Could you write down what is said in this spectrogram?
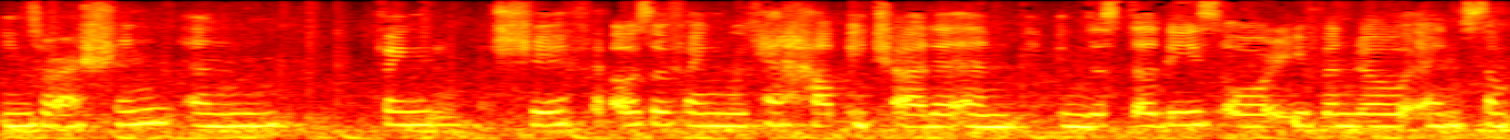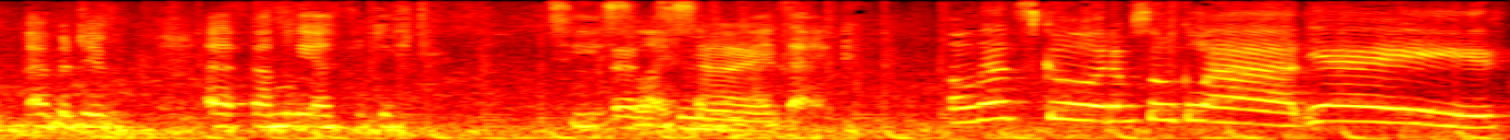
interaction and think she also think we can help each other and in the studies or even though in some active, uh, family activities That's like something nice. like that. Oh, that's good. I'm so glad. Yay.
